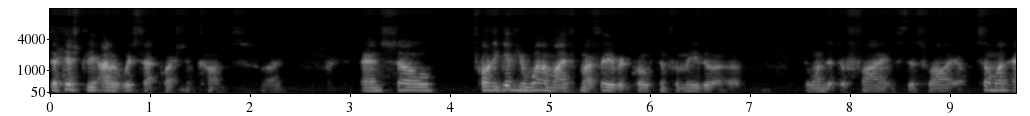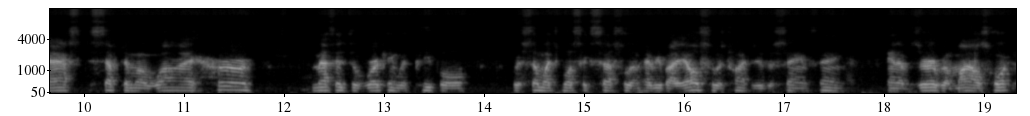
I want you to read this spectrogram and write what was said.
the history out of which that question comes, right? And so, or to give you one of my, my favorite quotes, and for me, the, uh, the one that defines this volume, someone asked Septima why her methods of working with people were so much more successful than everybody else who was trying to do the same thing. And observe a Myles Horton,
